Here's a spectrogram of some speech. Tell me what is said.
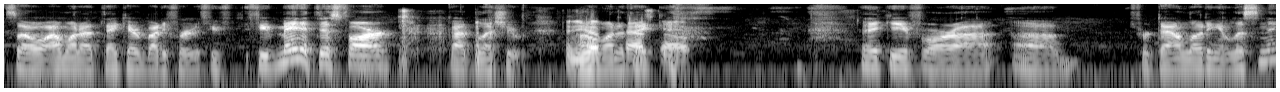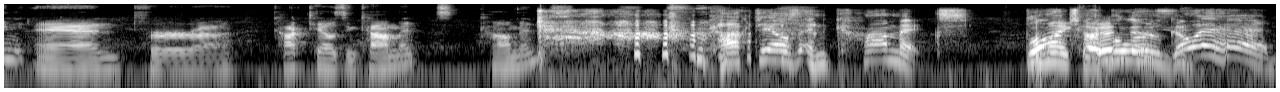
So I want to thank everybody for if you've if you've made it this far, God bless you. and you I have wanna passed thank- out. Thank you for uh, um, for downloading and listening, and for uh, cocktails and comments. Comments. Cocktails and comics. Oh Blow my into a balloon. Go ahead.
